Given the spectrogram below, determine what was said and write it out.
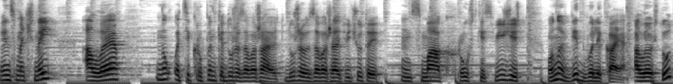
Він смачний, але ну, оці крупинки дуже заважають. Дуже заважають відчути смак, хрусткість, свіжість. Воно відволікає. Але ось тут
